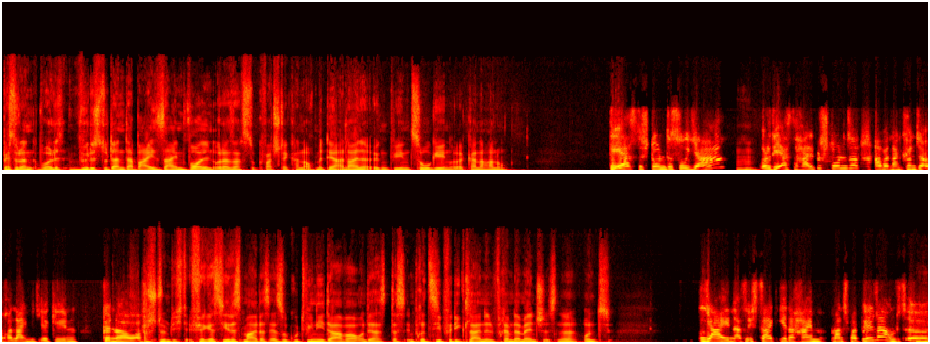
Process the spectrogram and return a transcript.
Wärst du dann, wolltest, würdest du dann dabei sein wollen oder sagst du, Quatsch, der kann auch mit der alleine irgendwie in den Zoo gehen oder keine Ahnung? Die erste Stunde so ja oder die erste halbe Stunde, aber dann könnt ihr auch allein mit ihr gehen. Genau. Das stimmt, ich, ich vergesse jedes Mal, dass er so gut wie nie da war und er das im Prinzip für die Kleine ein fremder Mensch ist, ne? Und Jein, also ich zeige ihr daheim manchmal Bilder und äh,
